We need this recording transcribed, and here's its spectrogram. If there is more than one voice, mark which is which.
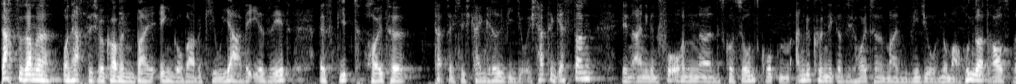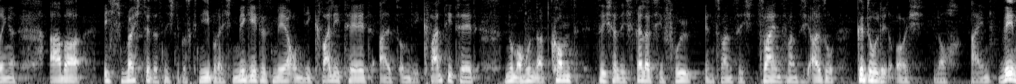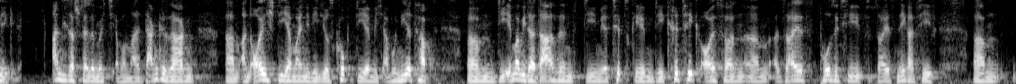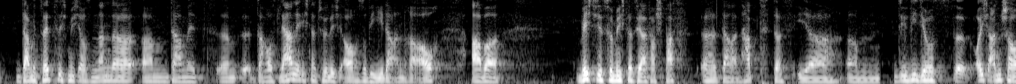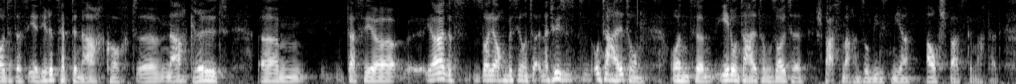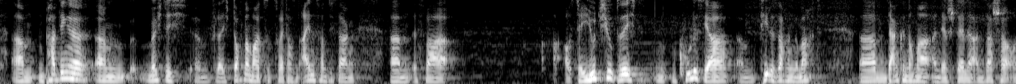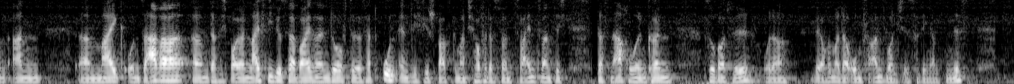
Speaker 1: Tag zusammen und herzlich willkommen bei Ingo Barbecue. Ja, wie ihr seht, es gibt heute tatsächlich kein Grillvideo. Ich hatte gestern in einigen Foren, äh, Diskussionsgruppen angekündigt, dass ich heute mein Video Nummer 100 rausbringe, aber ich möchte das nicht übers Knie brechen. Mir geht es mehr um die Qualität als um die Quantität. Nummer 100 kommt sicherlich relativ früh in 2022, also geduldet euch noch ein wenig. An dieser Stelle möchte ich aber mal Danke sagen ähm, an euch, die ihr meine Videos guckt, die ihr mich abonniert habt, ähm, die immer wieder da sind, die mir Tipps geben, die Kritik äußern, ähm, sei es positiv, sei es negativ. Ähm, damit setze ich mich auseinander, ähm, damit, ähm, daraus lerne ich natürlich auch, so wie jeder andere auch. Aber wichtig ist für mich, dass ihr einfach Spaß äh, daran habt, dass ihr ähm, die Videos äh, euch anschaut, dass ihr die Rezepte nachkocht, äh, nachgrillt, ähm, dass ihr, ja, das soll ja auch ein bisschen, unter, natürlich ist es Unterhaltung und ähm, jede Unterhaltung sollte Spaß machen, so wie es mir auch Spaß gemacht hat. Ähm, ein paar Dinge ähm, möchte ich ähm, vielleicht doch nochmal zu 2021 sagen. Ähm, es war aus der YouTube-Sicht ein, cooles Jahr, viele Sachen gemacht. danke nochmal an der Stelle an Sascha und an Mike und Sarah, ähm, dass ich bei euren Live-Videos dabei sein durfte. Das hat unendlich viel Spaß gemacht. Ich hoffe, dass wir in 22 das nachholen können, so Gott will, oder wer auch immer da oben verantwortlich ist für den ganzen Mist.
